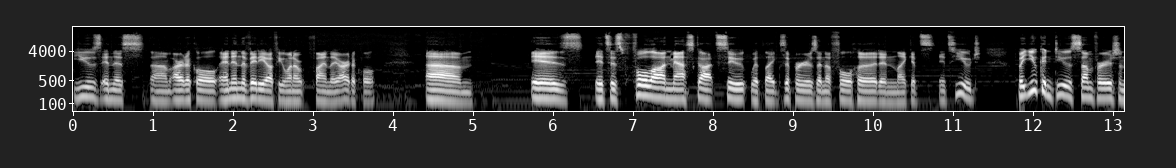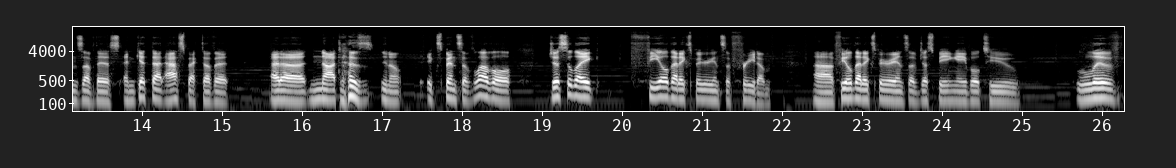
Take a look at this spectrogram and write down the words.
use in this um, article and in the video if you want to find the article um is it's this full on mascot suit with like zippers and a full hood and like it's it's huge but you can do some versions of this and get that aspect of it at a not as you know expensive level just to like feel that experience of freedom uh, feel that experience of just being able to live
